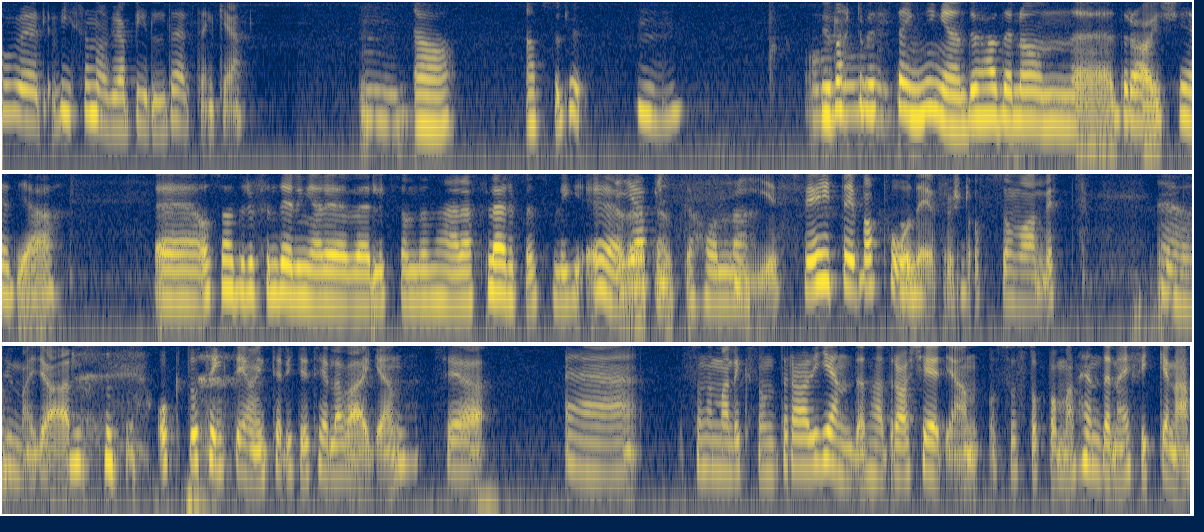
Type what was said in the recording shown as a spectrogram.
Får väl visa några bilder tänker jag. Mm. Ja, absolut. Mm. Hur vart det med stängningen? Du hade någon eh, dragkedja eh, och så hade du funderingar över liksom den här flärpen som ligger över Ja, att den ska hålla. precis. För jag hittade ju bara på det förstås som vanligt. Ja. hur man gör. Och då tänkte jag inte riktigt hela vägen. Så, jag, eh, så när man liksom drar igen den här dragkedjan och så stoppar man händerna i fickorna.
